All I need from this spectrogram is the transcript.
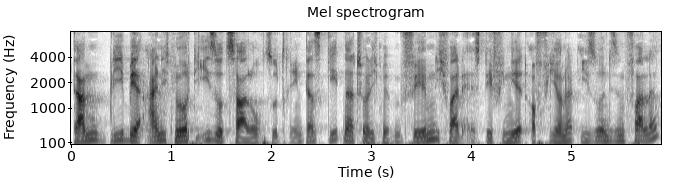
dann bliebe ja eigentlich nur noch die ISO-Zahl hochzudrehen. Das geht natürlich mit dem Film nicht, weil der ist definiert auf 400 ISO in diesem Falle.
